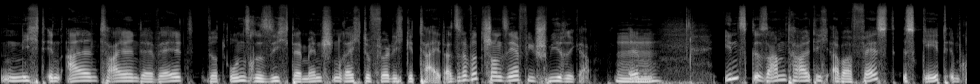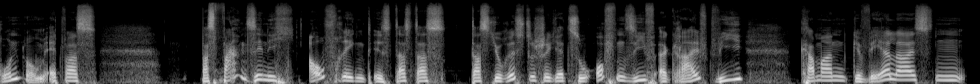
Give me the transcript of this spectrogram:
nicht in allen Teilen der Welt wird unsere Sicht der Menschenrechte völlig geteilt. Also da wird es schon sehr viel schwieriger. Mhm. Ähm, insgesamt halte ich aber fest, es geht im Grunde um etwas, was wahnsinnig aufregend ist, dass das, das Juristische jetzt so offensiv ergreift. Wie kann man gewährleisten,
